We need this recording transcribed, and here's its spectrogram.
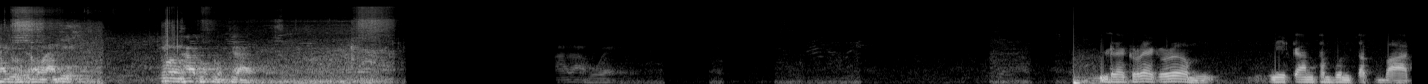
มาอยู่สวรรค์อีกง่วงครับคุณชามาลาหวยแรกแรกเริ่มมีการทำบุญตักบาตร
